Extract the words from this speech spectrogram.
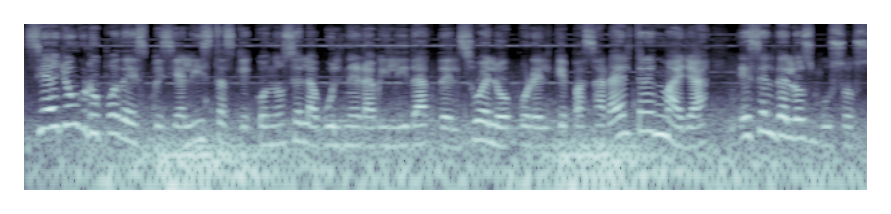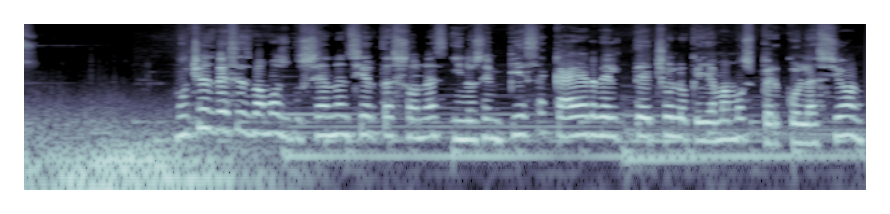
Si hay un grupo de especialistas que conoce la vulnerabilidad del suelo por el que pasará el tren Maya, es el de los buzos. Muchas veces vamos buceando en ciertas zonas y nos empieza a caer del techo lo que llamamos percolación.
